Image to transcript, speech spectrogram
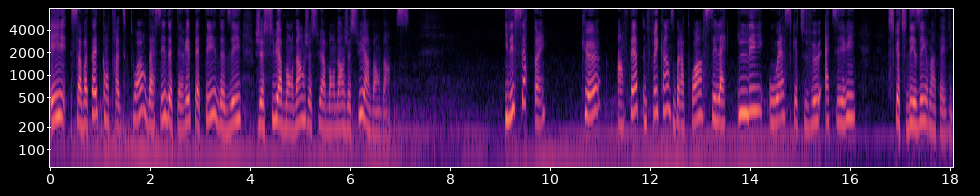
Et ça va être contradictoire d'essayer de te répéter, de dire je suis abondant, je suis abondant, je suis abondance. Il est certain que, en fait, une fréquence vibratoire, c'est la clé où est-ce que tu veux attirer ce que tu désires dans ta vie.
